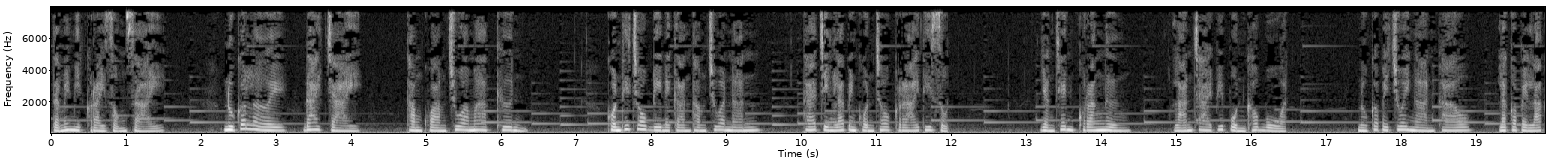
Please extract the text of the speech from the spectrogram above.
แต่ไม่มีใครสงสัย หนูก็เลยได้ใจทำความชั่วมากขึ้น คนที่โชคดีในการทำชั่วนั้น แท้จริงและเป็นคนโชคร้ายที่สุด อย่างเช่นครั้งหนึ่ง หลานชายพี่ปุ่นเข้าบวช หนูก็ไปช่วยงานเขา แล้วก็ไปลัก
